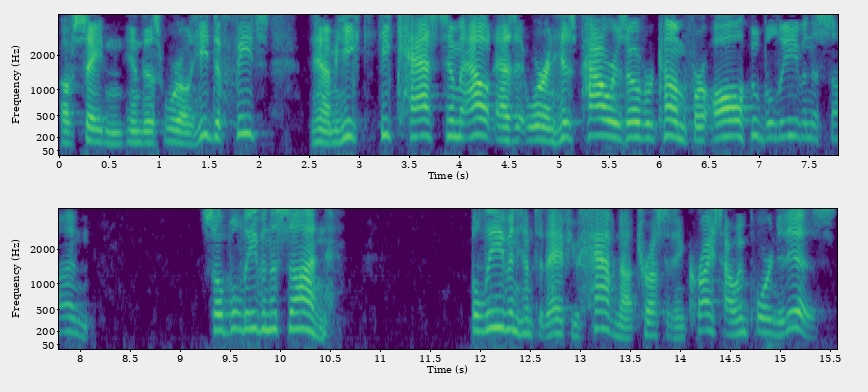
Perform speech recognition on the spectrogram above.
of Satan in this world. He defeats him. He, he casts him out, as it were, and his power is overcome for all who believe in the Son. So believe in the Son. Believe in him today if you have not trusted in Christ, how important it is.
